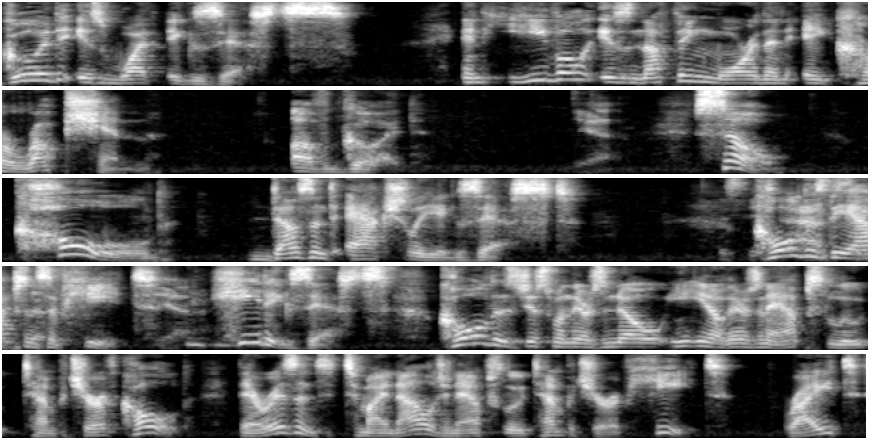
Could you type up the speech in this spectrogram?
good is what exists, and evil is nothing more than a corruption of good. Yeah. So, cold doesn't actually exist. Cold is the absence of heat. Yeah. Heat exists. Cold is just when there's no, you know, there's an absolute temperature of cold. There isn't, to my knowledge, an absolute temperature of heat, right?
